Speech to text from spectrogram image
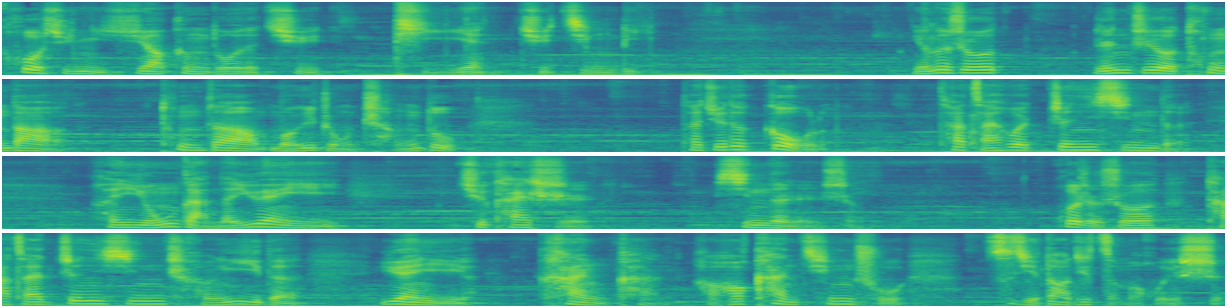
或许你需要更多的去体验、去经历。有的时候，人只有痛到痛到某一种程度，他觉得够了，他才会真心的、很勇敢的愿意去开始新的人生，或者说他才真心诚意的愿意看看、好好看清楚自己到底怎么回事，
